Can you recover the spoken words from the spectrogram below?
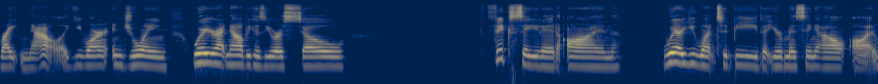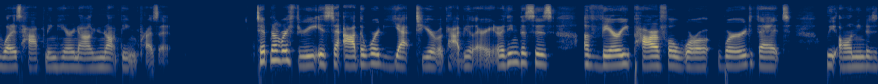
right now. Like you aren't enjoying where you're at now because you are so fixated on where you want to be that you're missing out on what is happening here now you're not being present. Tip number three is to add the word yet to your vocabulary. And I think this is a very powerful wor- word that we all need to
